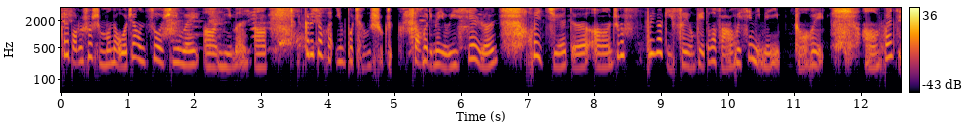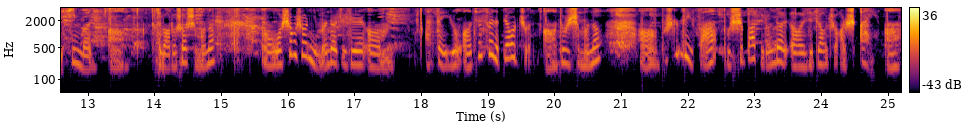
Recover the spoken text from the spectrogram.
但是保罗说什么呢？我这样做是因为啊，你们啊，个人教会因不成熟，教会里面有一些人会觉得，嗯，这个不应该给费用，给的话反而会心里面一，能会，嗯，关起心门啊。所以保罗说什么呢？嗯，我收不收你们的这些嗯费用啊？这些所有的标准啊，都是什么呢？啊，不是律法，不是巴比伦的呃一些标准，而是爱啊，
